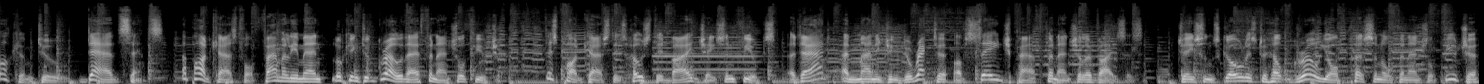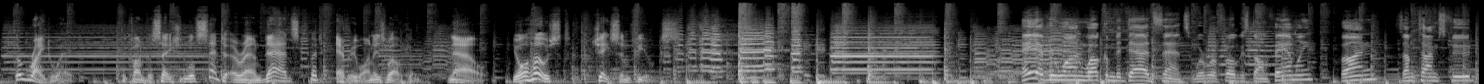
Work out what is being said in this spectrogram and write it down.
Welcome to Dad Sense, a podcast for family men looking to grow their financial future. This podcast is hosted by Jason Fuchs, a dad and managing director of Sage Path Financial Advisors. Jason's goal is to help grow your personal financial future the right way. The conversation will center around dads, but everyone is welcome. Now, your host, Jason Fuchs. Hey everyone, welcome to Dad Sense, where we're focused on family, fun, sometimes food,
